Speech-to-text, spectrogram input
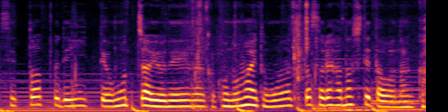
セットアップでいいって思っちゃうよね。なんかこの前友達とそれ話してたわ。なんか。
